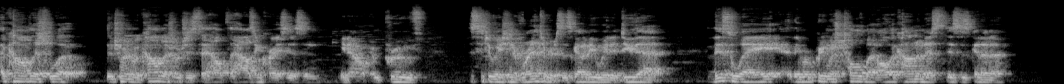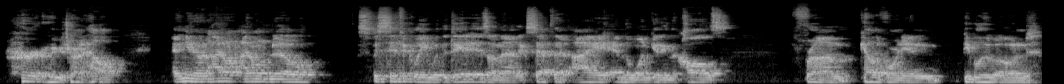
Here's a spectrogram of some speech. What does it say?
accomplish what they're trying to accomplish, which is to help the housing crisis and you know improve the situation of renters. There's got to be a way to do that this way, they were pretty much told by all economists this is going to hurt who you're trying to help. And you know, I don't I don't know specifically what the data is on that, except that I am the one getting the calls from Californian people who owned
